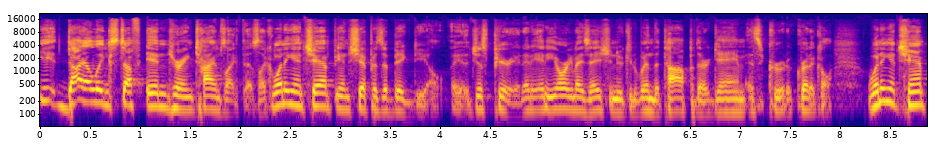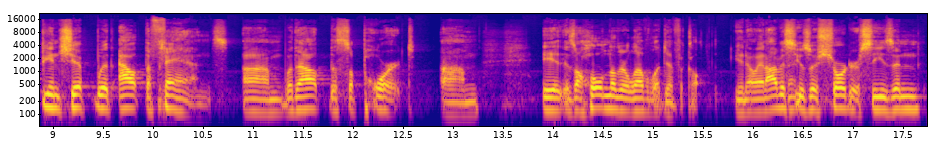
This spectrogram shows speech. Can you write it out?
it- dialing stuff in during times like this, like winning a championship, is a big deal. Uh, Just period. Any any organization who can win the top of their game is critical. Winning a championship without the fans, um, without the support. Um, is a whole nother level of difficult. You know, and obviously it was a shorter season,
